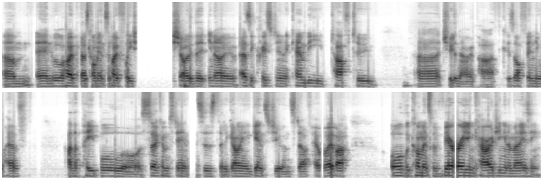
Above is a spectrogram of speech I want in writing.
Um, and we will hope those comments and hopefully show that you know, as a Christian, it can be tough to uh, choose a narrow path because often you'll have other people or circumstances that are going against you and stuff. However, all the comments were very encouraging and amazing.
